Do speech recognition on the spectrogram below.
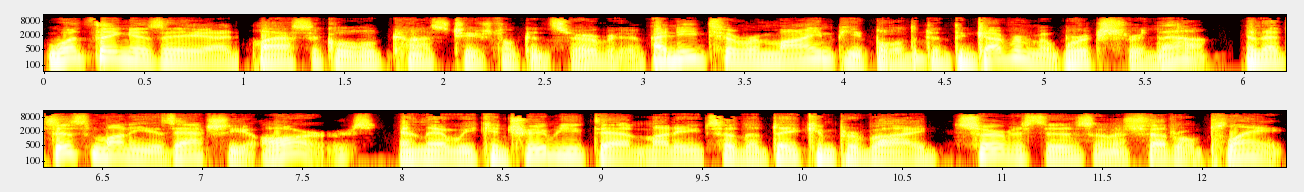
one thing as a, a classical constitutional conservative, I need to remind people that the government works for them and that this money is actually ours and that we contribute that money so that they can provide services on a federal plane.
